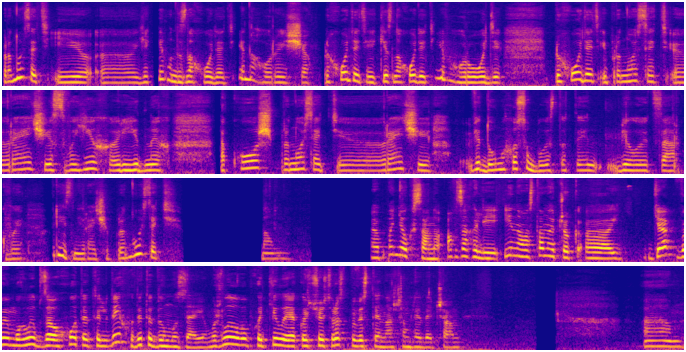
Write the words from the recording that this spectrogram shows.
приносять і е, які вони знаходять і на горищах, приходять, які знаходять і в городі, приходять і приносять е, речі своїх рідних, також приносять е, речі відомих особистостей Білої церкви. Різні речі приносять нам. Е, Пані Оксано, а взагалі, і наостаночок, е, як ви могли б заохотити людей ходити до музею? Можливо, ви б хотіли якось щось розповісти нашим глядачам? Ем,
